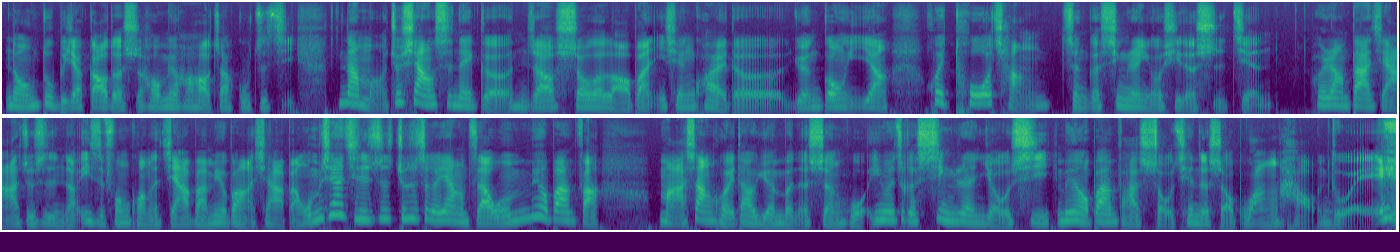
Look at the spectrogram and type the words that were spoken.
浓度比较高的时候没有好好照顾自己，那么就像是那个你知道收了老板一千块的员工一样，会拖长整个信任游戏的时间，会让大家就是你知道一直疯狂的加班，没有办法下班。我们现在其实就就是这个样子啊，我们没有办法。马上回到原本的生活，因为这个信任游戏没有办法手牵着手玩好。对，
